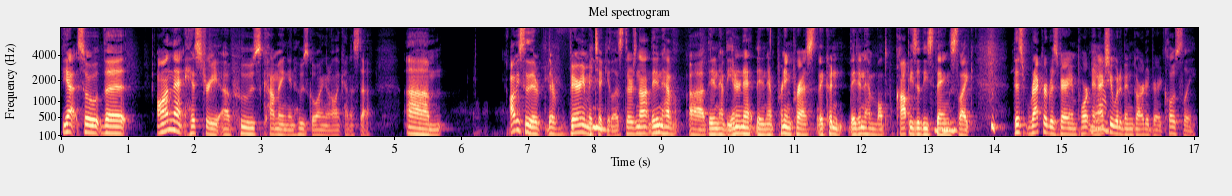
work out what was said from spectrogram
Yeah, so the on that history of who's coming and who's going and all that kind of stuff. Um, obviously, they're they're very meticulous. There's not they didn't have uh, they didn't have the internet. They didn't have printing press. They couldn't they didn't have multiple copies of these things. Like this record was very important and actually would have been guarded very closely.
